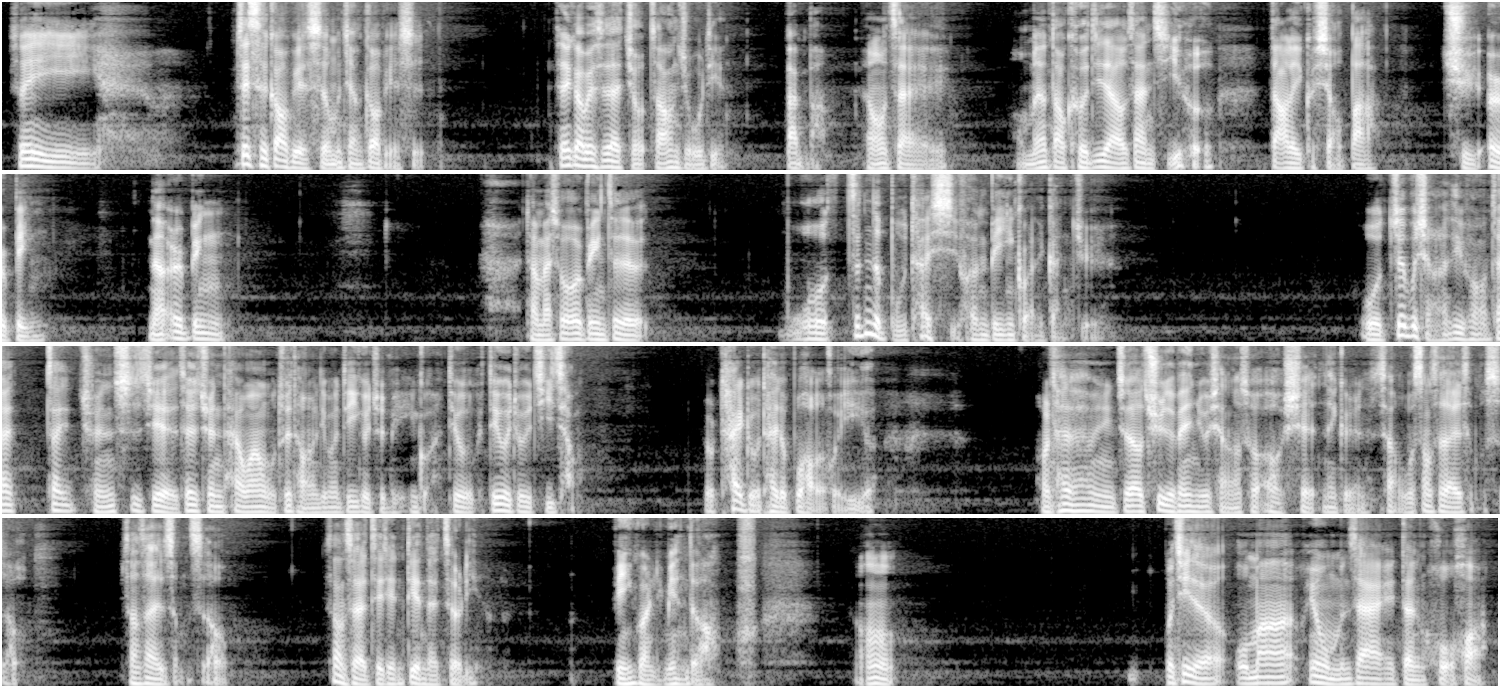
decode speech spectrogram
所以这次告别式，我们讲告别式。这个告别是在九早上九点半吧，然后在我们要到科技大楼站集合，搭了一个小巴去二殡。那二殡，坦白说，二殡这个我真的不太喜欢殡仪馆的感觉。我最不喜欢的地方，在在全世界，在全台湾，我最讨厌的地方，第一个就是殡仪馆，第二个第二个就是机场，有太多太多不好的回忆了。我太太，你知道去这边你就想到说，哦，shit，那个人上我上次来是什么时候？上次来是什么时候？上次来这间店在这里，殡仪馆里面的哦。然后我记得我妈，因为我们在等火化，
